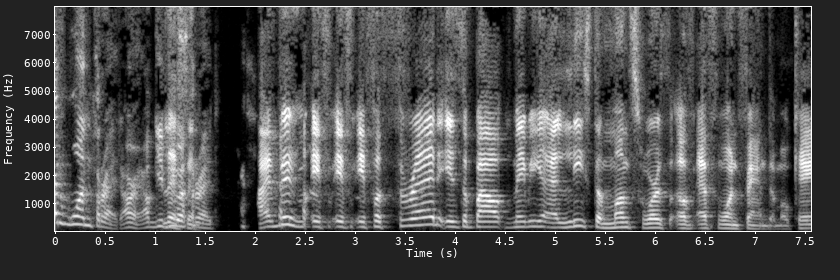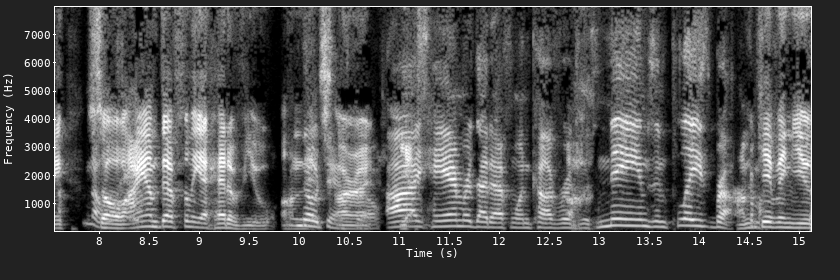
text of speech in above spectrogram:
read one thread. All right, I'll give you a thread. I've been if if if a thread is about maybe at least a month's worth of F1 fandom, okay? No so way. I am definitely ahead of you on No this. chance, all right. bro. I Yes. hammered that F1 coverage Ugh. with names and plays, bro. I'm come on. giving you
